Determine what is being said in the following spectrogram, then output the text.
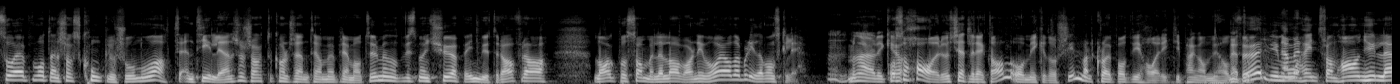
så er på en måte en slags konklusjon nå, da, en tidlig en selvsagt, kanskje en til og med prematur, men at hvis man kjøper innbyttere fra lag på samme eller lavere nivå, ja, da blir det vanskelig. Men er det ikke Og så har jo Kjetil Rekdal og Mikkel Dorsin vært klar på at vi har ikke de pengene vi hadde før. Vi må hente fra en annen hylle.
